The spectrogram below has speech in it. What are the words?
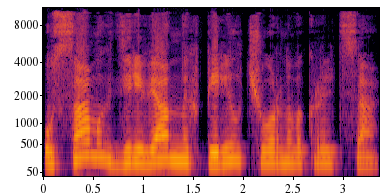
у самых деревянных перил черного крыльца,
